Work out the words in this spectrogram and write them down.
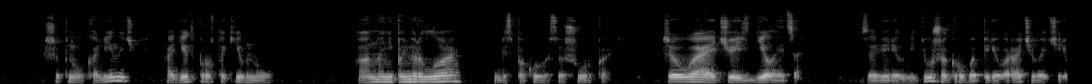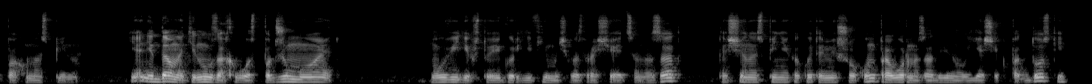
– шепнул Калиныч, а дед просто кивнул. «Анна не померла?» – беспокоился Шурка. «Живая, что и сделается!» – заверил Витюша, грубо переворачивая черепаху на спину. «Я недавно тянул за хвост, поджимает!» Но увидев, что Игорь Ефимович возвращается назад, таща на спине какой-то мешок, он проворно задвинул ящик под доски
